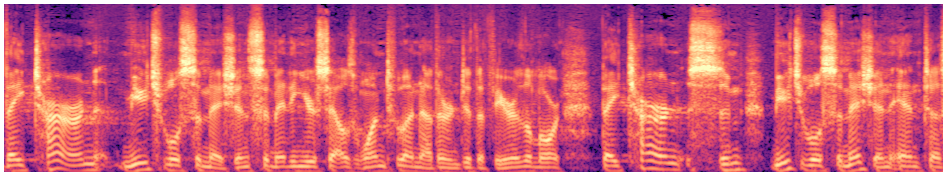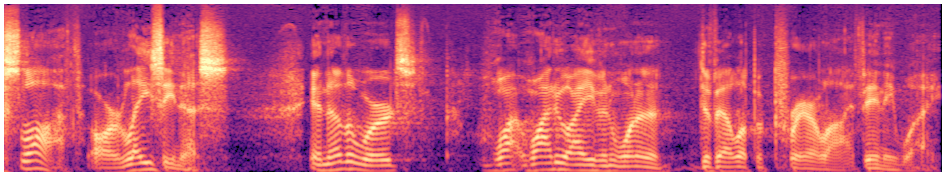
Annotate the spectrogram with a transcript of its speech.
They turn mutual submission, submitting yourselves one to another into the fear of the Lord, they turn mutual submission into sloth or laziness. In other words, why, why do I even want to develop a prayer life anyway?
